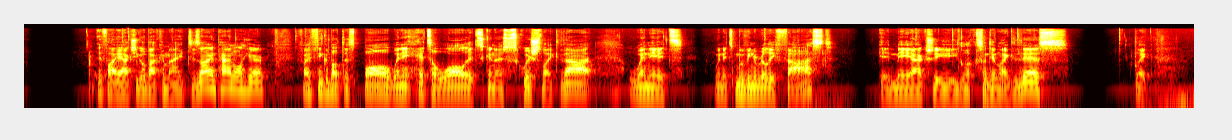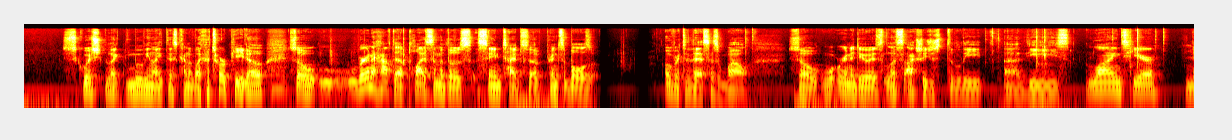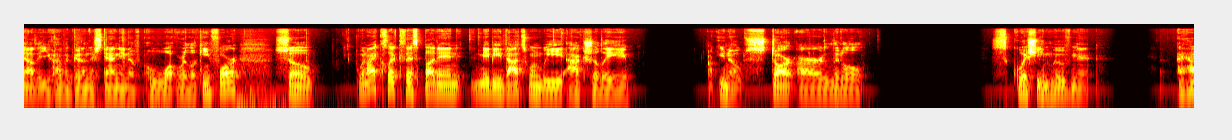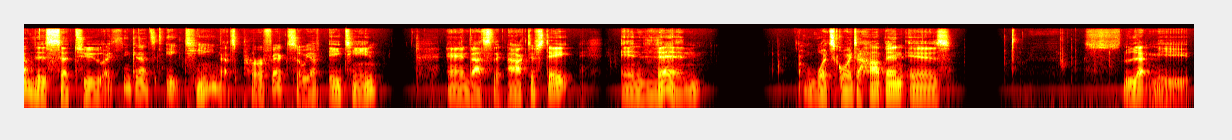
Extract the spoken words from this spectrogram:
if I actually go back in my design panel here, if I think about this ball, when it hits a wall, it's gonna squish like that. When it's, when it's moving really fast, it may actually look something like this, like squish, like moving like this, kind of like a torpedo. So we're gonna have to apply some of those same types of principles over to this as well. So what we're gonna do is let's actually just delete uh, these lines here now that you have a good understanding of what we're looking for. So when I click this button, maybe that's when we actually, you know, start our little squishy movement. I have this set to, I think that's 18. That's perfect. So we have 18 and that's the active state. And then what's going to happen is, let me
